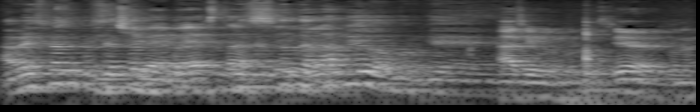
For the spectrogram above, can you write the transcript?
A ver, espérate, preséntate. Preséntate rápido, porque. Ah, sí, buenas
